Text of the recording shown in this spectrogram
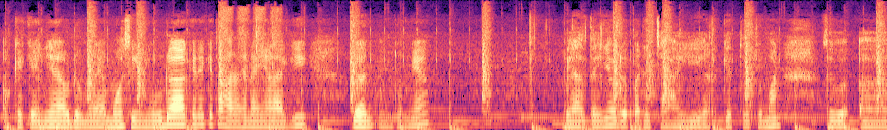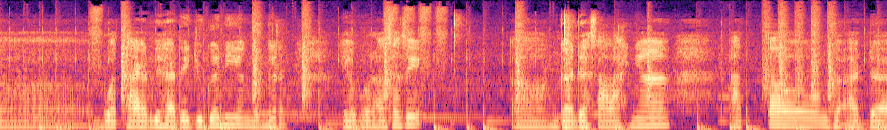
Oke kayaknya udah mulai emosi nih. Udah akhirnya kita nggak nanya lagi. Dan untungnya BLT-nya udah pada cair gitu. Cuman uh, buat HRD HRD juga nih yang denger ya gue rasa sih eh, nggak uh, ada salahnya atau nggak ada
